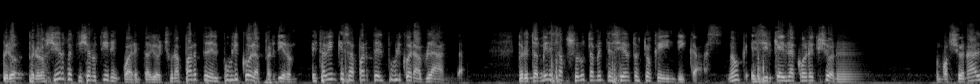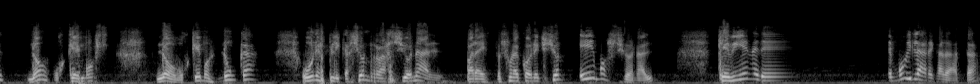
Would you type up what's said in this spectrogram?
Pero, pero lo cierto es que ya no tienen 48, una parte del público la perdieron. Está bien que esa parte del público era blanda, pero también es absolutamente cierto esto que indicas, ¿no? Es decir, que hay una conexión emocional, no, busquemos, no, busquemos nunca una explicación racional para esto. Es una conexión emocional que viene de, muy larga data.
